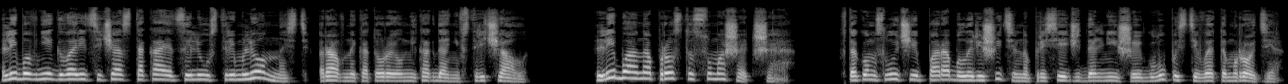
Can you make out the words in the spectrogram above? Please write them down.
Либо в ней говорит сейчас такая целеустремленность, равной которой он никогда не встречал, либо она просто сумасшедшая. В таком случае пора было решительно пресечь дальнейшие глупости в этом роде.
